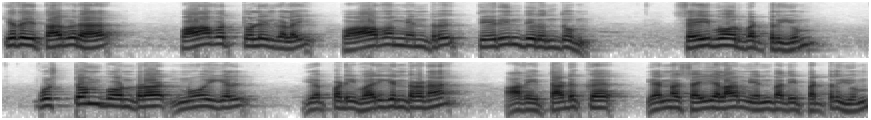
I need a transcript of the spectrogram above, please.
இதை தவிர பாவத் தொழில்களை பாவம் என்று தெரிந்திருந்தும் செய்வோர் பற்றியும் குஷ்டம் போன்ற நோய்கள் எப்படி வருகின்றன அதை தடுக்க என்ன செய்யலாம் என்பதை பற்றியும்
